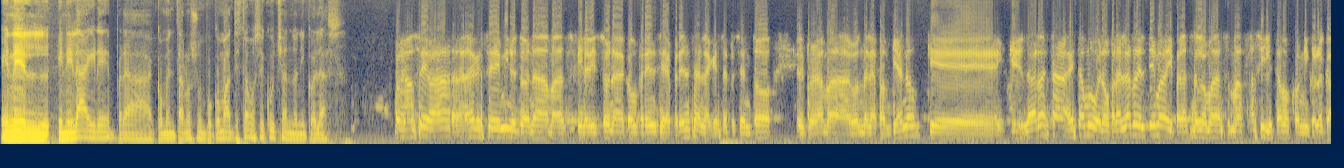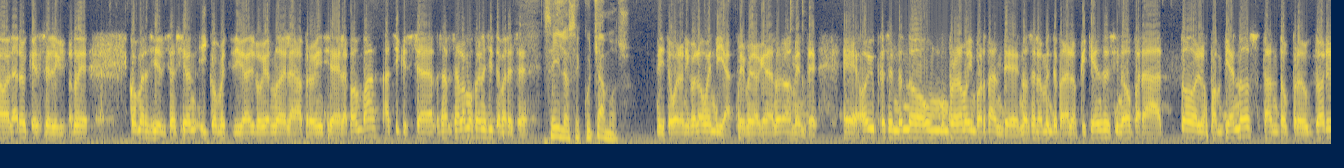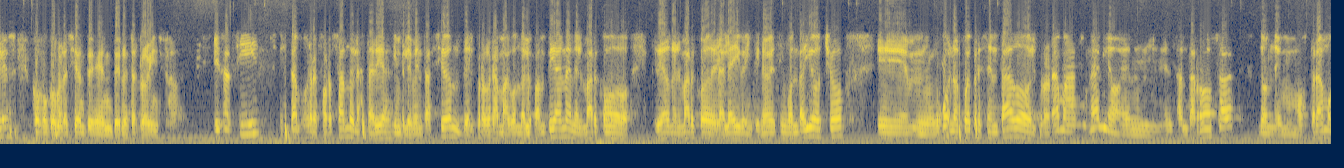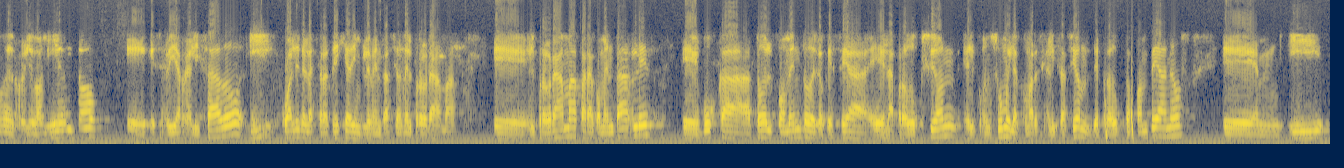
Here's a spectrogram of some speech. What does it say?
en el, en el aire para comentarnos un poco más. Te estamos escuchando, Nicolás. Bueno, Seba, hace minutos nada más finalizó una conferencia de prensa en la que se presentó el programa Góndola Pampiano, que, que la verdad está, está muy bueno. Para hablar del tema y para hacerlo más, más fácil, estamos con Nicolás Cavalaro, que es el director de comercialización y competitividad del gobierno de la provincia de La Pampa. Así que charlamos con él si te parece. Sí, los escuchamos. Bueno, Nicolás, buen día, primero que nada, nuevamente. Eh, hoy presentando un, programa importante, no solamente para los piquenses, sino para todos los pampeanos, tanto productores como comerciantes de, nuestra provincia. Es así, estamos reforzando las tareas de implementación del programa Góndola Pampeana en el marco, creado en el marco de la ley 2958. Eh, bueno, fue presentado el programa hace un año en, en Santa Rosa, donde mostramos el relevamiento eh, que se había realizado y cuál era la estrategia de implementación del programa. Eh, el programa, para comentarles, eh, busca todo el fomento de lo que sea la producción, el consumo y la comercialización de productos pampeanos y,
